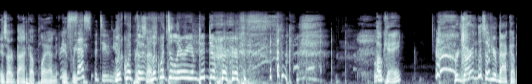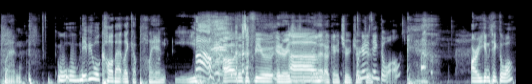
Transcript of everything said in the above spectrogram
is our backup plan. if we Princess Petunia. Look what the Princess look what Petunia. delirium did to her. okay. Regardless of your backup plan, w- w- maybe we'll call that like a plan E. Oh, oh, there's a few iterations Um, for that. Okay, true, true, we're gonna true. take the wall. Are you going to take the wall?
